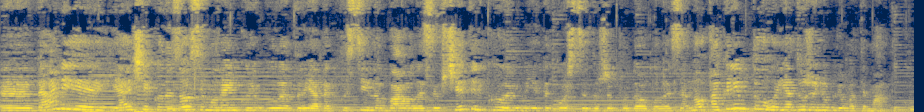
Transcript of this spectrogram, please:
Е, Далі я ще коли зовсім маленькою була, то я так постійно бавилася вчителькою. Мені також це дуже подобалося. Ну а крім того, я дуже люблю математику.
